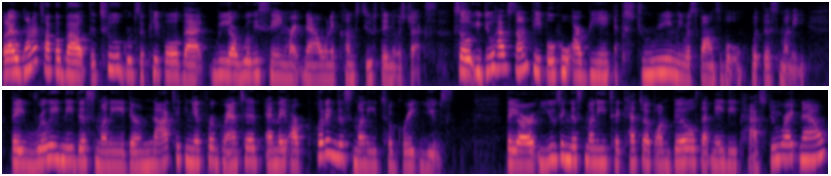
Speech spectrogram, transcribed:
But I want to talk about the two groups of people that we are really seeing right now when it comes to stimulus checks. So, you do have some people who are being extremely responsible with this money. They really need this money. They're not taking it for granted and they are putting this money to great use. They are using this money to catch up on bills that may be past due right now.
